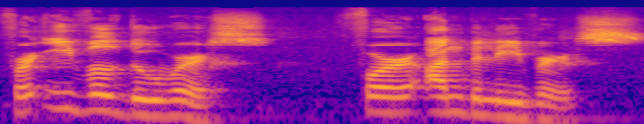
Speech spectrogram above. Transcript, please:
for evildoers, for unbelievers.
